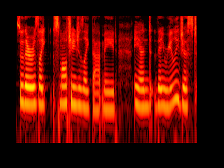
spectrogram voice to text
so there was like small changes like that made and they really just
